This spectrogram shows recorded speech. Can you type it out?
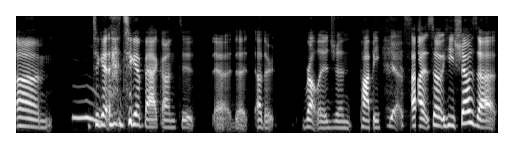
um to get to get back onto uh, the other Rutledge and Poppy. yes, Uh, so he shows up.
